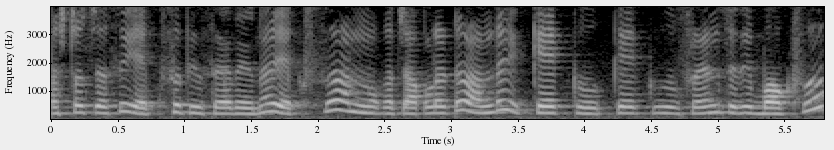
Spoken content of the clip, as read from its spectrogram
ఫస్ట్ వచ్చేసి ఎగ్స్ తీసాను నేను. ఎగ్స్ అండ్ ఒక chocolate and cake cake friends ఇది బాక్స్.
